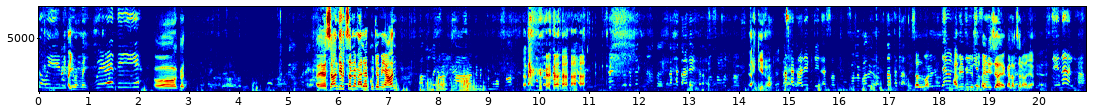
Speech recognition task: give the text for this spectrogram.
طويل. أيوه مي. وريدي أوه جود آه، ساندي بتسلم عليكم جميعا. احكي لها. راحت عليك للأسف. سلم عليها. اختفت. يسلمك حبيبي يوسف هيني. جايك هلا بسلم عليها. اشتقنا لها.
